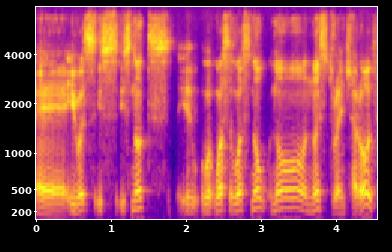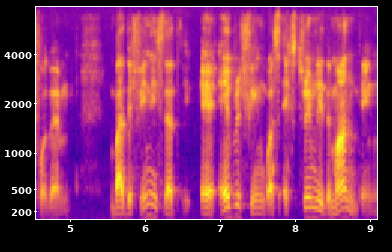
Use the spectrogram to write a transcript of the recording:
Uh, it was it's, it's not it was was no no no strange at all for them, but the thing is that uh, everything was extremely demanding,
